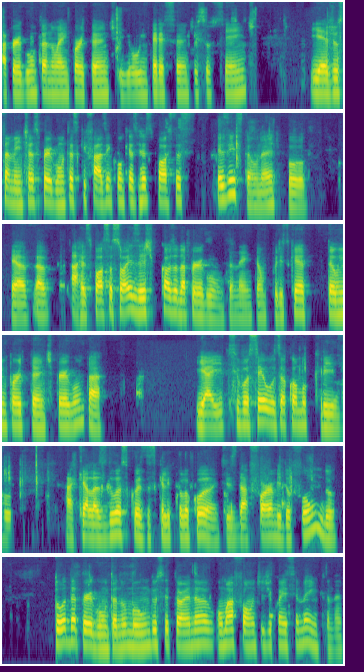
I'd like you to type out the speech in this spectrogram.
a pergunta não é importante ou interessante o suficiente e é justamente as perguntas que fazem com que as respostas existam, né? Tipo, é a, a, a, resposta só existe por causa da pergunta, né? Então, por isso que é tão importante perguntar. E aí, se você usa como crivo aquelas duas coisas que ele colocou antes, da forma e do fundo, toda pergunta no mundo se torna uma fonte de conhecimento, né?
